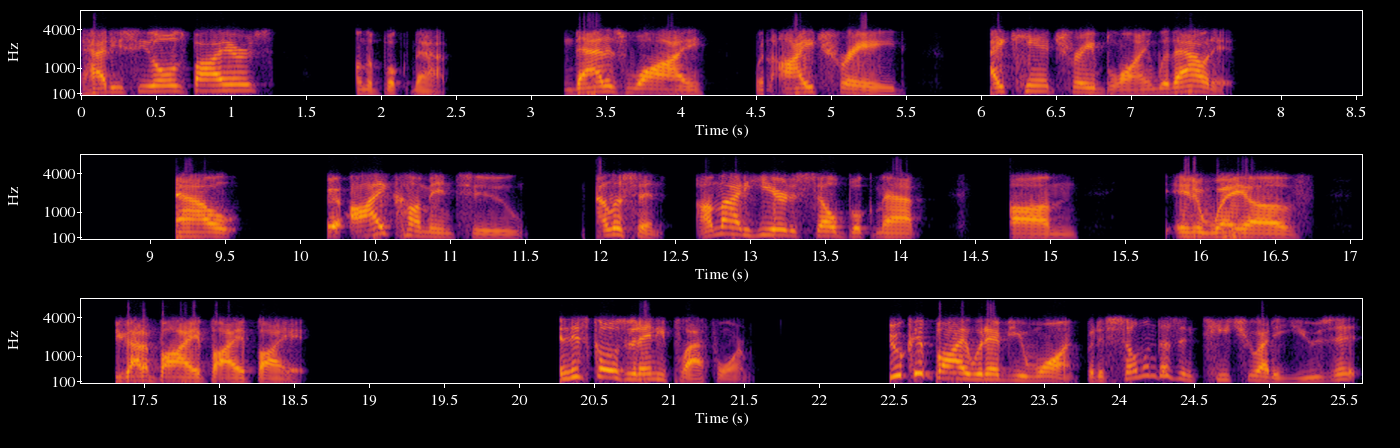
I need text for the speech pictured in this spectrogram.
How do you see those buyers? On the Bookmap. And that is why when I trade, I can't trade blind without it. Now, where I come into, now listen, I'm not here to sell Bookmap um, in a way of you got to buy it, buy it, buy it. And this goes with any platform. You could buy whatever you want, but if someone doesn't teach you how to use it,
